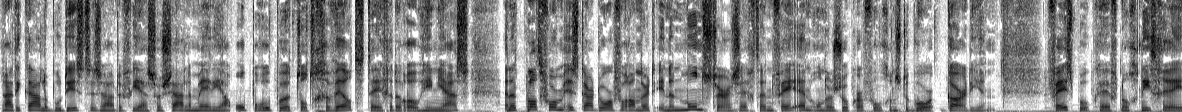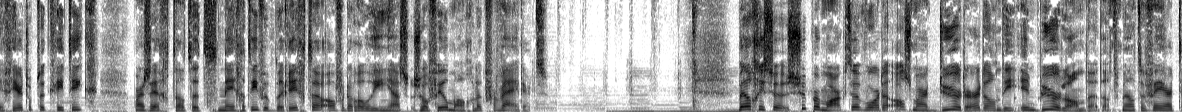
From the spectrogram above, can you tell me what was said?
Radicale boeddhisten zouden via sociale media oproepen tot geweld tegen de Rohingya's. En het platform is daardoor veranderd in een monster, zegt een VN-onderzoeker volgens The Guardian. Facebook heeft nog niet gereageerd op de kritiek... maar zegt dat het negatieve berichten over de Rohingya's zoveel mogelijk verwijdert. Belgische supermarkten worden alsmaar duurder dan die in buurlanden. Dat meldt de VRT.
